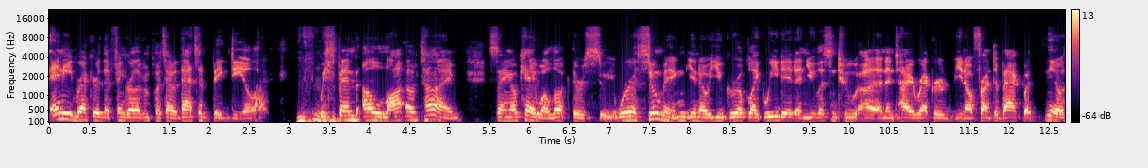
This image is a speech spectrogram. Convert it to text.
any record that Finger Eleven puts out, that's a big deal. we spend a lot of time saying, okay, well, look, there's we're assuming you know you grew up like we did and you listened to uh, an entire record, you know, front to back, but you know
